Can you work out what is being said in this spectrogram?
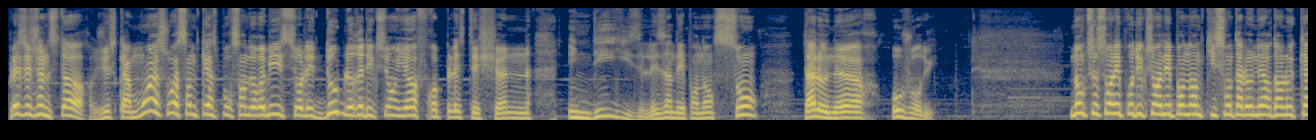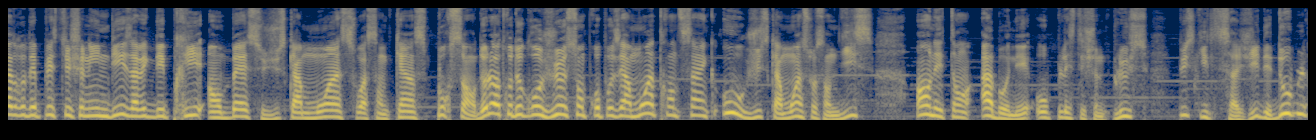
PlayStation Store, jusqu'à moins 75% de remise sur les doubles réductions et offres PlayStation Indies. Les indépendants sont à l'honneur aujourd'hui. Donc ce sont les productions indépendantes qui sont à l'honneur dans le cadre des PlayStation Indies avec des prix en baisse jusqu'à moins 75%. De l'autre, de gros jeux sont proposés à moins 35 ou jusqu'à moins 70 en étant abonné au PlayStation Plus puisqu'il s'agit des doubles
